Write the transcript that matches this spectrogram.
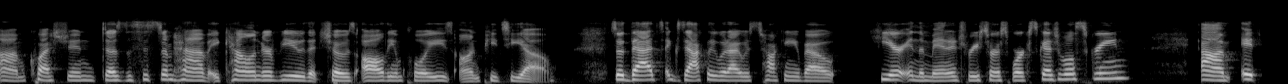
um, question Does the system have a calendar view that shows all the employees on PTO? So that's exactly what I was talking about here in the manage resource work schedule screen. Um, it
